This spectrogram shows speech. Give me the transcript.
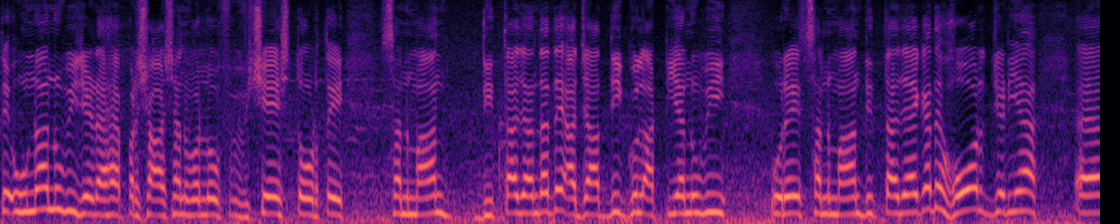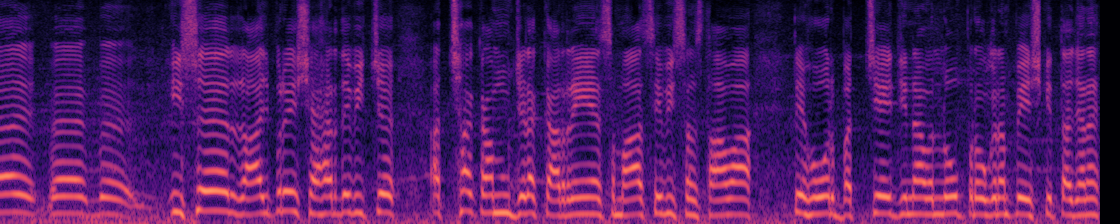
ਤੇ ਉਹਨਾਂ ਨੂੰ ਵੀ ਜਿਹੜਾ ਹੈ ਪ੍ਰਸ਼ਾਸਨ ਵੱਲੋਂ ਵਿਸ਼ੇਸ਼ ਤੌਰ ਤੇ ਸਨਮਾਨ ਦਿੱਤਾ ਜਾਂਦਾ ਤੇ ਆਜ਼ਾਦੀ ਗੁਲਾਟੀਆਂ ਨੂੰ ਵੀ ਉਰੇ ਸਨਮਾਨ ਦਿੱਤਾ ਜਾਏਗਾ ਤੇ ਹੋਰ ਜਿਹੜੀਆਂ ਇਸ ਰਾਜਪੁਰੇ ਸ਼ਹਿਰ ਦੇ ਵਿੱਚ ਅੱਛਾ ਕੰਮ ਜਿਹੜਾ ਕਰ ਰਹੇ ਹੈ, ਸਮਾਜ ਸੇਵੀ ਸੰਸਥਾਵਾਂ ਤੇ ਹੋਰ ਬੱਚੇ ਜਿਨ੍ਹਾਂ ਵੱਲੋਂ ਪ੍ਰੋਗਰਾਮ ਪੇਸ਼ ਕੀਤਾ ਜਾਣਾ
